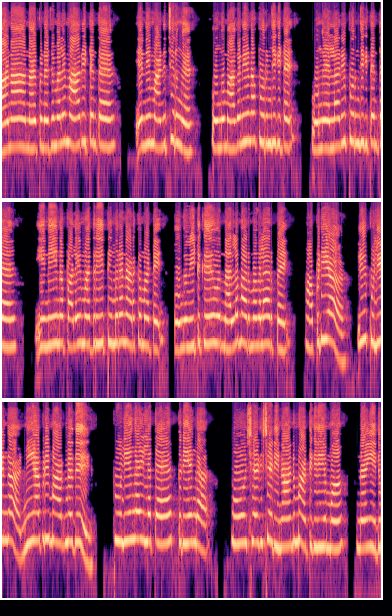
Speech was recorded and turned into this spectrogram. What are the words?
ஆனா நான் இப்ப நிஜமாலே மாறிட்டேன் அத்தை. என்னை மன்னிச்சிருங்க உங்க மகனையும் நான் புரிஞ்சுக்கிட்டேன் உங்க எல்லாரையும் புரிஞ்சுக்கிட்டேன் அத்தை. இனி நான் பழைய மாதிரி திமிரா நடக்க மாட்டேன் உங்க வீட்டுக்கு ஒரு நல்ல மருமகளா இருப்பேன் அப்படியா ஏ புளியங்கா நீ எப்படி மாறினது புளியங்கா இல்லத்த பிரியங்கா ஓ சரி சரி நானும் மாட்டிக்கிறியம்மா நான் இது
